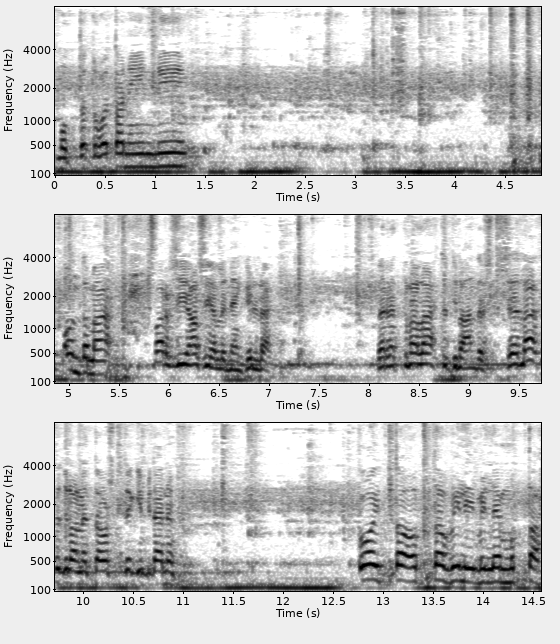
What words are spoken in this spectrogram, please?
Mutta tuota niin, niin on tämä varsin asiallinen kyllä verrattuna lähtötilanteeseen. Se lähtötilannetta olisi kuitenkin pitänyt koittaa ottaa vilimille, mutta,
